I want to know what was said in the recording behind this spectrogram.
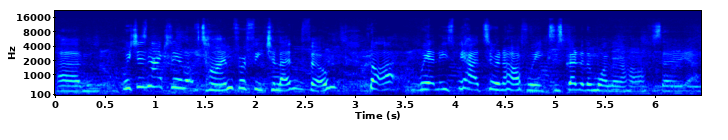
um, which isn't actually a lot of time for a feature length film. But we at least we had two and a half weeks. It's better than one and a half. So yeah.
